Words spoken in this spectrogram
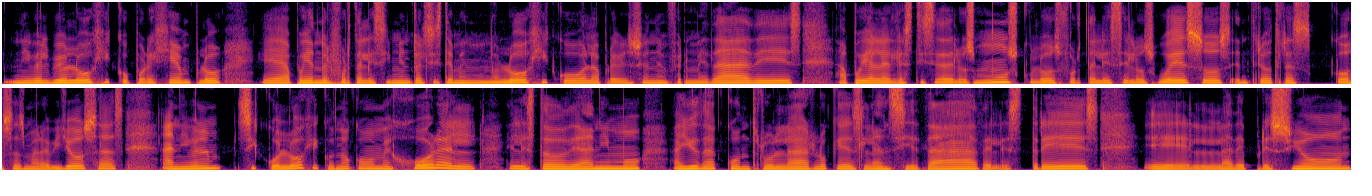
nivel biológico, por ejemplo, eh, apoyando el fortalecimiento del sistema inmunológico, la prevención de enfermedades, apoya la elasticidad de los músculos, fortalece los huesos, entre otras cosas maravillosas a nivel psicológico, ¿no? Cómo mejora el, estado de ánimo, ayuda a controlar lo que es la ansiedad, el estrés, eh, la depresión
